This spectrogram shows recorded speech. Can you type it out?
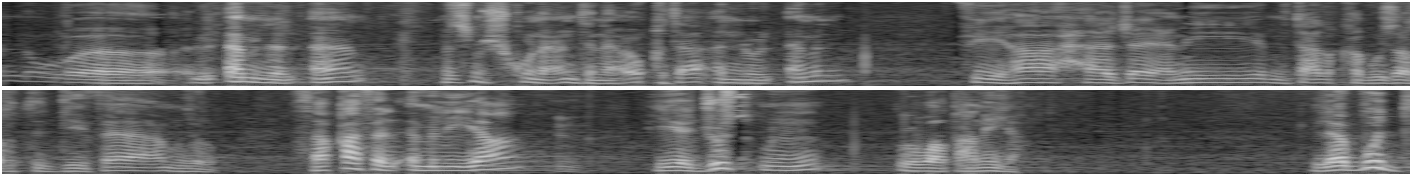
انه آه، الأمن الآن لازم تكون عندنا عقدة أنه الأمن فيها حاجة يعني متعلقة بوزارة الدفاع الثقافة الأمنية هي جزء من الوطنية. لابد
